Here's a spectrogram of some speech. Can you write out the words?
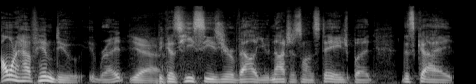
I want to have him do it, right. Yeah. Because he sees your value, not just on stage, but this guy.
